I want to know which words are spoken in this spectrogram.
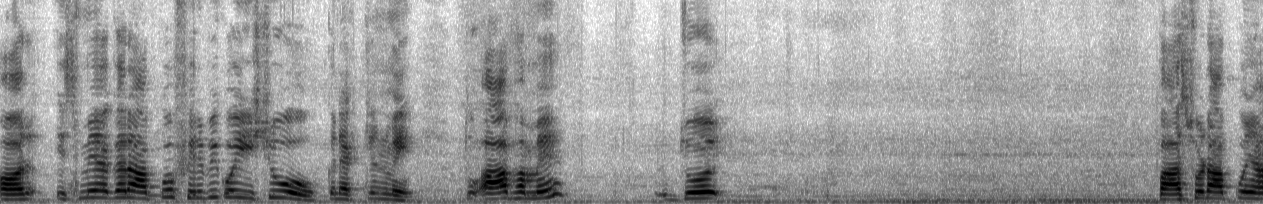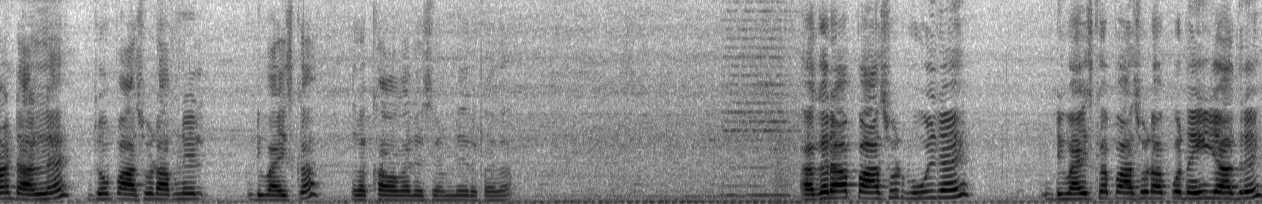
और इसमें अगर आपको फिर भी कोई इशू हो कनेक्शन में तो आप हमें जो पासवर्ड आपको यहाँ डालना है, जो पासवर्ड आपने डिवाइस का रखा होगा, जैसे हमने रखा था। अगर आप पासवर्ड भूल जाएँ, डिवाइस का पासवर्ड आपको नहीं याद रहे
